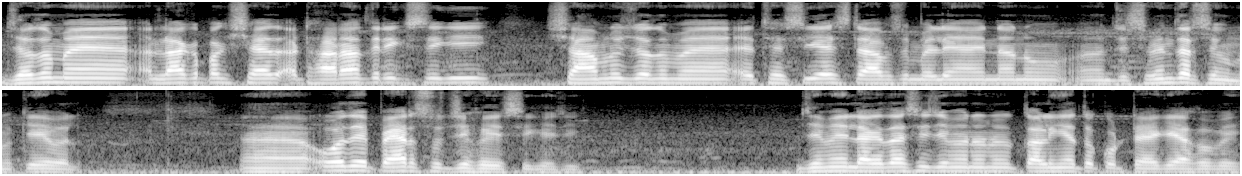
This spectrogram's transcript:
ਜਦੋਂ ਮੈਂ ਲਗਭਗ ਸ਼ਾਇਦ 18 ਤਰੀਕ ਸੀਗੀ, ਸ਼ਾਮ ਨੂੰ ਜਦੋਂ ਮੈਂ ਇੱਥੇ ਸੀਆਈ ਸਟਾਫ 'ਚ ਮਿਲਿਆ, ਇਹਨਾਂ ਨੂੰ ਜਸਵਿੰਦਰ ਸਿੰਘ ਨੂੰ ਕੇਵਲ ਉਹਦੇ ਪੈਰ ਸੁੱਜੇ ਹੋਏ ਸੀਗੇ ਜੀ। ਜਿਵੇਂ ਲੱਗਦਾ ਸੀ ਜਿਵੇਂ ਉਹਨਾਂ ਨੂੰ ਤਲੀਆਂ ਤੋਂ ਕੁੱਟਿਆ ਗਿਆ ਹੋਵੇ।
